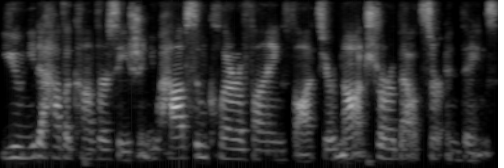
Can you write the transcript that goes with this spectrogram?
You need to have a conversation. You have some clarifying thoughts. You're not sure about certain things.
